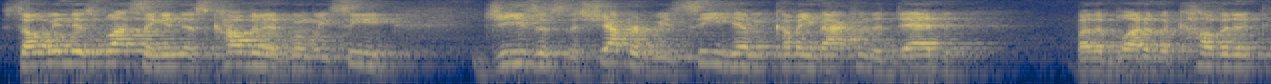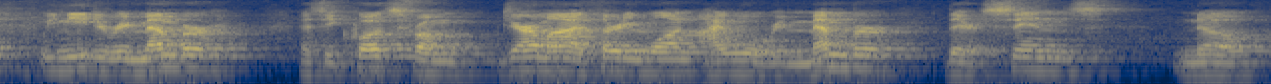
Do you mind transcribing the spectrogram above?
So, in this blessing, in this covenant, when we see Jesus the shepherd, we see him coming back from the dead by the blood of the covenant. We need to remember, as he quotes from Jeremiah 31, I will remember their sins no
